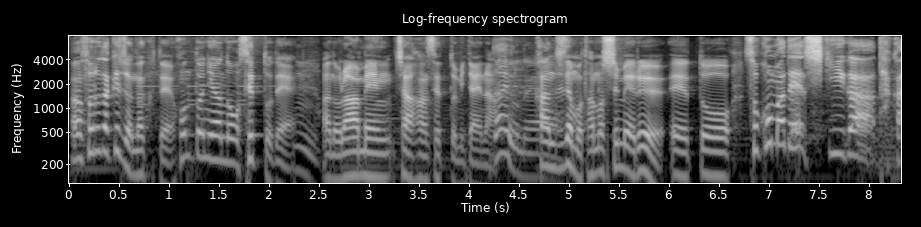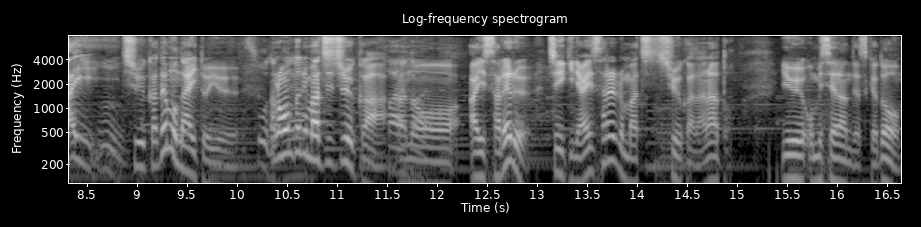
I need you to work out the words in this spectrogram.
あのそれだけじゃなくて本当にあのセットで、うん。あのラーメンチャーハンセットみたいな感じでも楽しめる、えー、とそこまで敷居が高い中華でもないという,、そうだね。あの本当に町中華、はいはい。あの愛される地域に愛される町中華だなというお店なんですけど。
